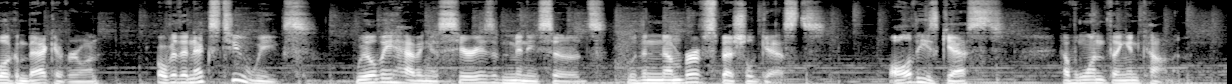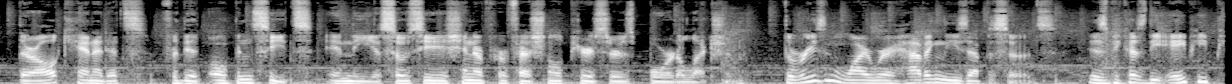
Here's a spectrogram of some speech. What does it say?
Welcome back, everyone. Over the next two weeks, we'll be having a series of minisodes with a number of special guests. All these guests have one thing in common. They're all candidates for the open seats in the Association of Professional Piercers board election. The reason why we're having these episodes is because the APP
